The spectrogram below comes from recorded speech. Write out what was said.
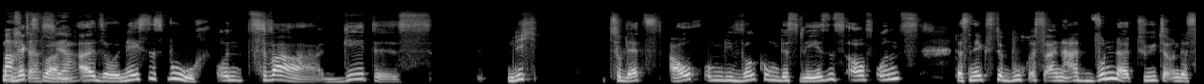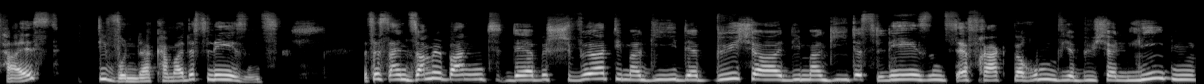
Mach Next das, one. Ja. Also, nächstes Buch. Und zwar geht es nicht zuletzt auch um die Wirkung des Lesens auf uns. Das nächste Buch ist eine Art Wundertüte und es heißt Die Wunderkammer des Lesens. Es ist ein Sammelband, der beschwört die Magie der Bücher, die Magie des Lesens. Er fragt, warum wir Bücher lieben,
